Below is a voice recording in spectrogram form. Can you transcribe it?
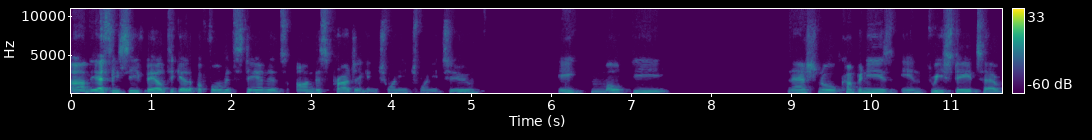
um, the SEC failed to get a performance standards on this project in twenty twenty-two. Eight multi national companies in three states have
